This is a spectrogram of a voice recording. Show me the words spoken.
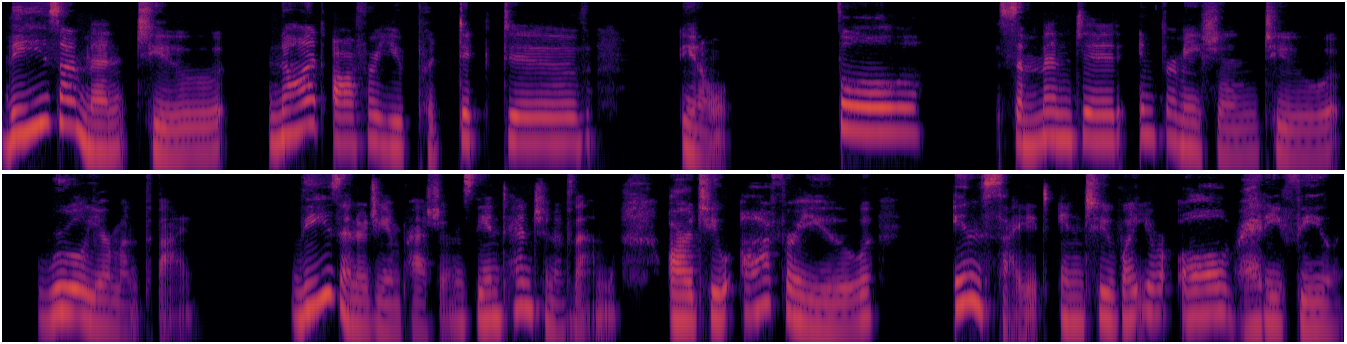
these are meant to not offer you predictive, you know, full cemented information to rule your month by. These energy impressions, the intention of them are to offer you insight into what you're already feeling.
